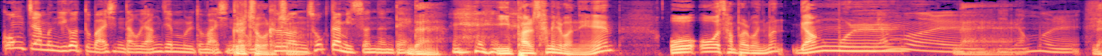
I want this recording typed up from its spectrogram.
꽁짜면 이것도 마신다고 양잿물도 마신다고 그렇죠, 그렇죠. 런 속담이 있었는데 네. 2831번님. 5538번님은 명물. 명물. 네. 네, 명물. 네.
